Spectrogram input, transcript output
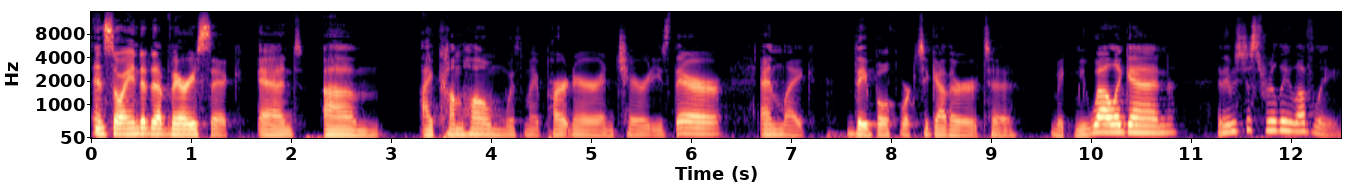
And so I ended up very sick and um I come home with my partner and Charity's there and like they both work together to make me well again. And it was just really lovely.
